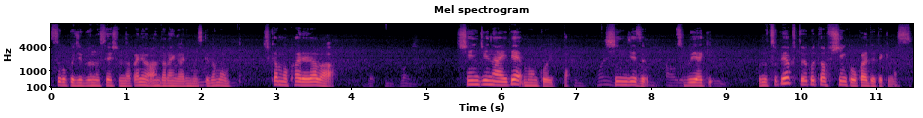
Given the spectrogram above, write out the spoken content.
すごく自分の聖書の中にはアンダーラインがありますけども、しかも彼らは信じないで文句を言った。信じず、つぶやき、このつぶやくということは不信仰から出てきます。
